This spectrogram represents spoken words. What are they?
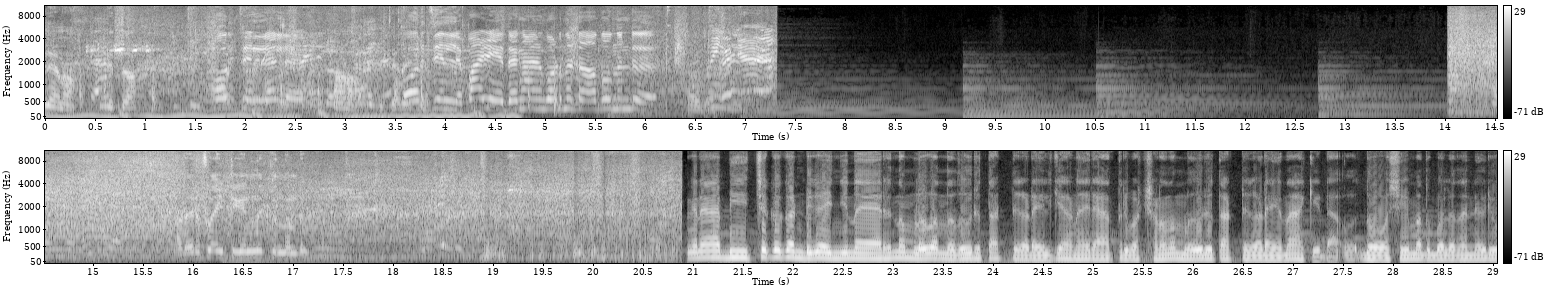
തന്നെയാണോ ഇത് ഒറിജിനൽ ആണോ? പഴയതെങ്ങാനും കൊടുത്തിട്ടാ തോന്നുന്നുണ്ട്. പിന്നെ? അവിടെ ഒരു ഫ്ലൈറ്റ് ഇങ്ങനെ നിൽക്കുന്നുണ്ട്. അങ്ങനെ ബീച്ചൊക്കെ കണ്ടു കഴിഞ്ഞ് നേരെ നമ്മൾ വന്നത് ഒരു തട്ടുകടയിലേക്കാണ്. രാത്രി ഭക്ഷണം നമ്മൾ ഒരു തട്ടുകടയിൽ നിന്ന് ആക്കിയിട്ട. ദോശയും അതുപോലെ തന്നെ ഒരു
